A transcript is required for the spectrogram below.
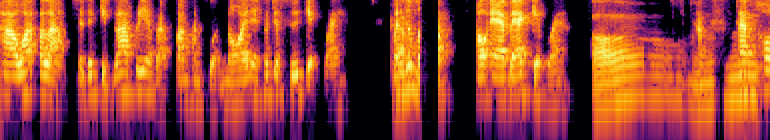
ภาวะตลาดเศรษฐกิจราบเรียบแบบความผันผวนน้อยเนี่ยเขาจะซื้อเก็บไว้ มันก็เหมือนกับเอาแอร์แบ็กเก็บไว้อ๋อครับแต่พอ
